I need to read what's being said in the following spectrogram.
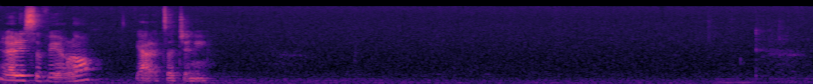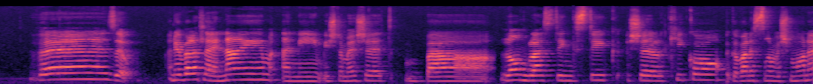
נראה לי סביר, לא? יאללה, צד שני. וזהו. אני עוברת לעיניים, אני משתמשת בלונג לסטינג סטיק של קיקו בגוון 28.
